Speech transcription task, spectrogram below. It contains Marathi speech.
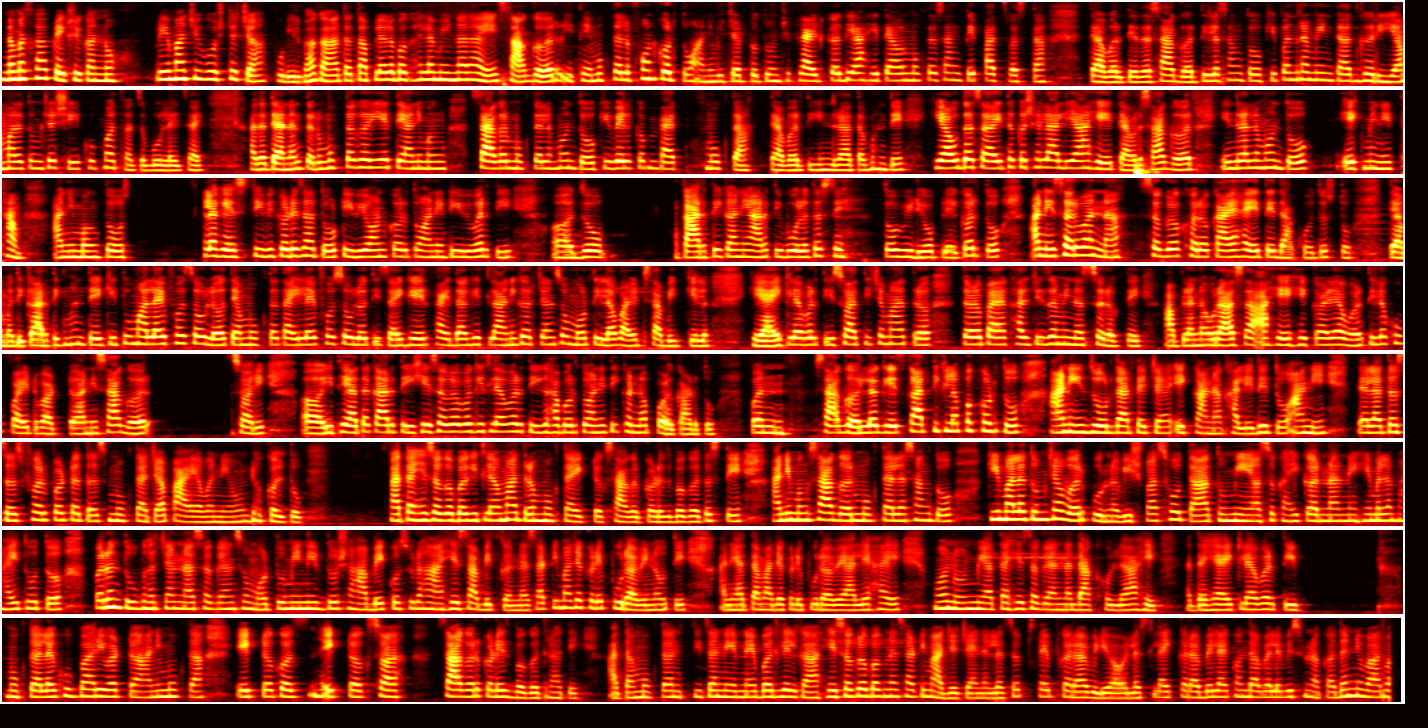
नमस्कार प्रेक्षकांनो. प्रेमाची गोष्टच्या पुढील भागात आता आपल्याला बघायला मिळणार आहे सागर इथे मुक्ताला फोन करतो आणि विचारतो तुमची फ्लाईट कधी आहे? त्यावर मुक्ता सांगते पाच वाजता. त्यावरती आता सागर तिला सांगतो की पंधरा मिनिटात घरी या मला तुमच्याशी खूप महत्त्वाचं बोलायचं आहे. आता त्यानंतर मुक्ता घरी येते आणि मग सागर मुक्ताला म्हणतो की वेलकम बॅक मुक्ता. त्यावरती इंद्रा आता म्हणते ही अवदासा इथं कशाला आली आहे? त्यावर सागर इंद्राला म्हणतो एक मिनिट थांब. आणि मग तो लगेच टी व्हीकडे जातो टी व्ही ऑन करतो आणि टी व्हीवरती जो कार्तिक आणि आरती बोलत असते तो व्हिडिओ प्ले करतो आणि सर्वांना सगळं खरं काय आहे ते दाखवत असतो. त्यामध्ये कार्तिक म्हणते की तू मलाही फसवलं त्या मुक्तताईलाही फसवलं तिचाही गैरफायदा घेतला आणि घरच्यांसमोर तिला वाईट साबित केलं. हे ऐकल्यावरती स्वातीचे मात्र तळपायाखालची जमीनच सरकते. आपला नवरा असा आहे हे कळल्यावर तिला खूप वाईट वाटतं आणि सागर सॉरी इथे आता कार्तिक हे सगळं बघितल्यावरती घाबरतो आणि तिकडनं पळ काढतो. पण सागर लगेच कार्तिकला पकडतो आणि जोरदार त्याच्या एक कानाखाली देतो आणि त्याला तसंच फरफटतच मुक्ताच्या पायावर नेऊन ढकलतो. आता हे सगळं बघितल्यावर मात्र मुक्ता एकटक सागरकडेच बघत असते. आणि मग सागर मुक्ताला सांगतो की मला तुमच्यावर पूर्ण विश्वास होता. तुम्ही असं काही करणार नाही हे मला माहीत होतं. परंतु घरच्यांना सगळ्यांसमोर तुम्ही निर्दोष हा बेकसूर हा हे साबित करण्यासाठी माझ्याकडे पुरावे नव्हते. आणि आता माझ्याकडे पुरावे आले आहे म्हणून मी आता हे सगळ्यांना दाखवलं आहे. आता हे ऐकल्यावरती मुक्ताला खूप भारी वाटतं. आणि मुक्ता एकटकच एकटक स्वा सागरकडेच बघत राहते. आता मुक्ता तिचा निर्णय बदलेल का? हे सगळं बघण्यासाठी माझ्या चॅनलला सबस्क्राईब करा. व्हिडिओ आवडल्यास लाईक करा. बेल आयकॉन दाबायला विसरू नका. धन्यवाद.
